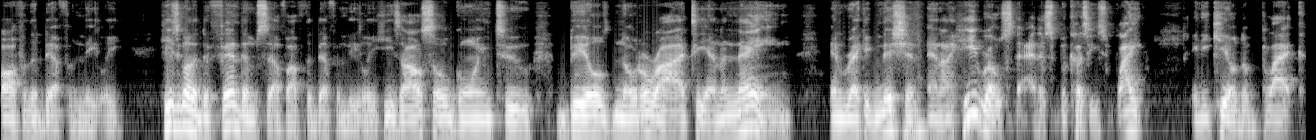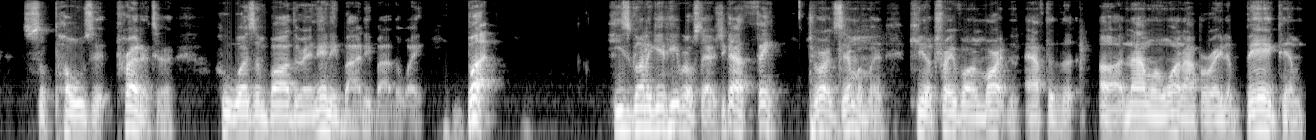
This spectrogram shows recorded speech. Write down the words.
off of the death of Neely. He's going to defend himself off the death of Neely. He's also going to build notoriety and a name and recognition and a hero status because he's white and he killed a black supposed predator who wasn't bothering anybody, by the way. But he's going to get hero status. You got to think George Zimmerman killed Trayvon Martin after the uh, 911 operator begged him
